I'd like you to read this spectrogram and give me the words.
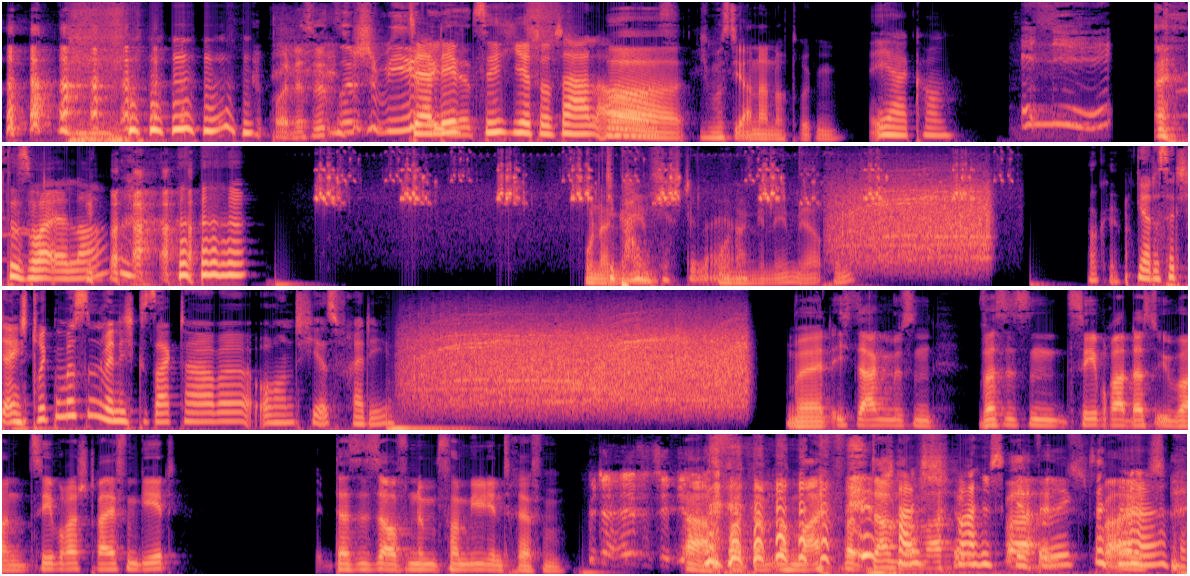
Boah, das wird so schwierig. Der lebt jetzt. sich hier total aus. Ah, ich muss die anderen noch drücken. Ja, komm. Das war Ella. Die Unangenehm. peinliche Stille. Ja. Unangenehm, ja. Und? Okay. ja, das hätte ich eigentlich drücken müssen, wenn ich gesagt habe. Und hier ist Freddy. Hätte ich sagen müssen, was ist ein Zebra, das über einen Zebrastreifen geht? Das ist auf einem Familientreffen. Bitte helfen Sie mir. Ah, verdammt nochmal, verdammt Falsch, nochmal. falsch gedrückt. Falsch.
